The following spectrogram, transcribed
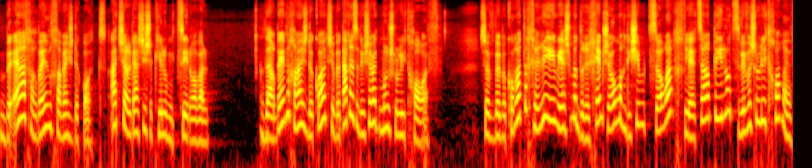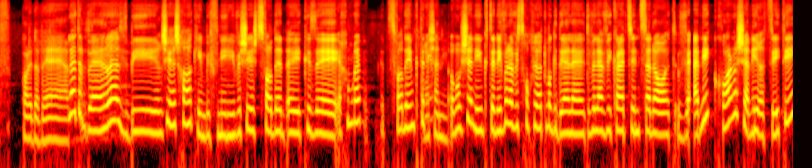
בערך 45 דקות, עד שהרגשתי שכאילו מיצינו, אבל זה 45 דקות שבתכלס אני יושבת מול שלולית חורף. עכשיו, במקומות אחרים יש מדריכים שהיו מרגישים צורך לייצר פעילות סביב השלולית חורף. או לדבר. לדבר, להסביר שיש חרקים בפנים, ושיש צפרדד, אה, כזה, איך אומרים? צפרדעים קטנים. ראשנים. ראשנים קטנים, ולהביא זכוכיות מגדלת, ולהביא כאלה צנצנות. ואני, כל מה שאני רציתי,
